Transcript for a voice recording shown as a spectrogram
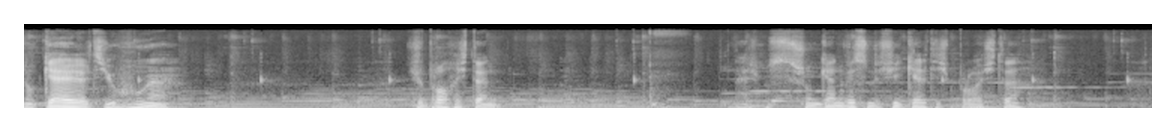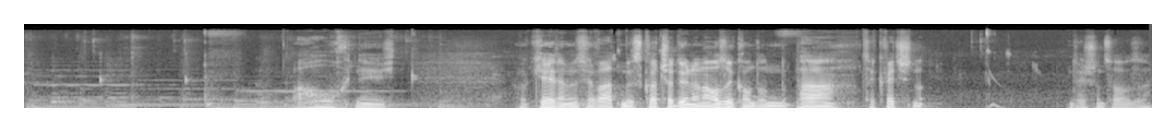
Genug Geld, Junge. Wie viel brauche ich denn? Na, ich muss schon gern wissen, wie viel Geld ich bräuchte. Auch nicht. Okay, dann müssen wir warten, bis Scotcher Döner nach Hause kommt und ein paar zerquetschen. Der ist schon zu Hause.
